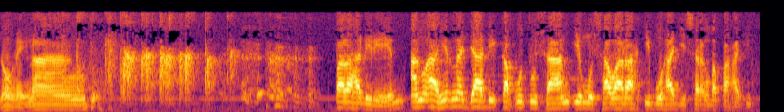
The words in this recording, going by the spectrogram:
Noneng nang. Pala hadirin anu akhirnya jadi kaputusan ilmu musyawarah Ibu Haji Serang Bapak Haji.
